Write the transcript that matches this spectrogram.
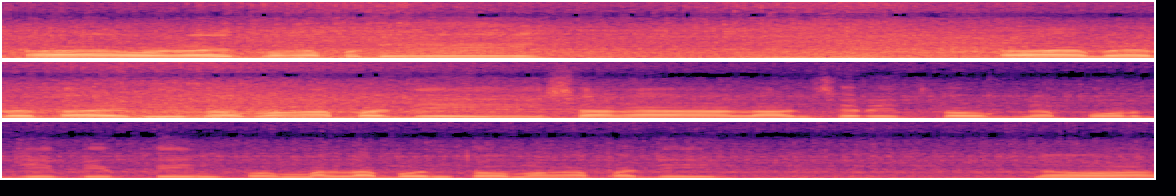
Ah, alright mga padi. Ah, meron tayo dito mga padi. Isang uh, Lancer Itlog na 4G15 po Malabon to mga padi. No.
